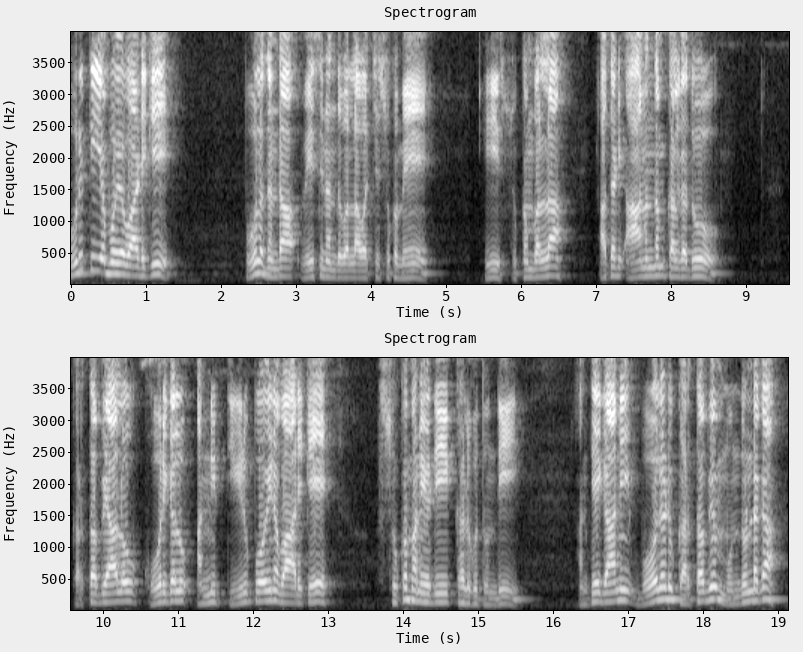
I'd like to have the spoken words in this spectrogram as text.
ఉరితీయబోయేవాడికి పూలదండ వేసినందువల్ల వచ్చే సుఖమే. ఈ సుఖం వల్ల అతడి ఆనందం కలగదు. కర్తవ్యాలు కోరికలు అన్ని తీరిపోయిన వారికే సుఖం అనేది కలుగుతుంది. అంతేగాని బోలెడు కర్తవ్యం ముందుండగా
